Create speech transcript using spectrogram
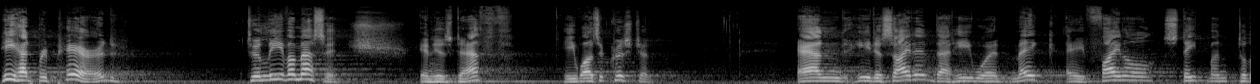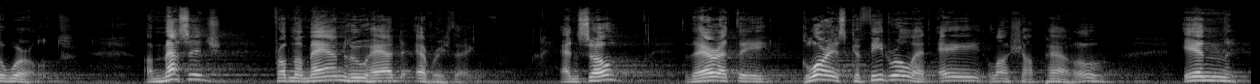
He had prepared to leave a message in his death. He was a Christian. And he decided that he would make a final statement to the world a message from the man who had everything. And so, there at the glorious cathedral at Aix la Chapelle, in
